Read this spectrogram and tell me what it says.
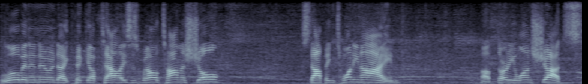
Lubin, and Nieuwendyk pick up tallies as well. Thomas Scholl stopping 29 of 31 shots.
